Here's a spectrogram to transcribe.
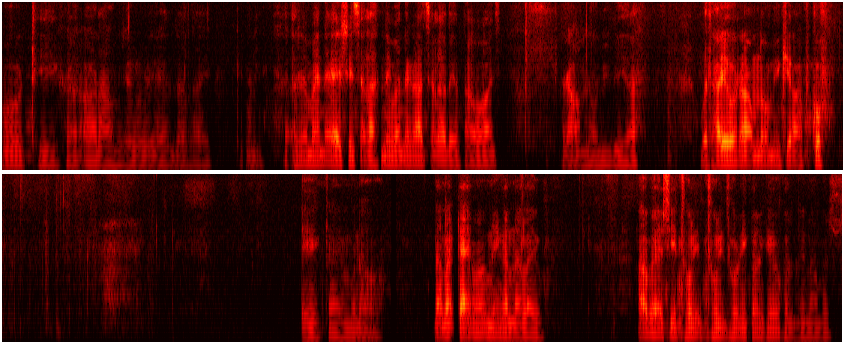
ओ ठीक है, आराम ज़रूरी है लाइफ अरे मैंने ऐसे चला नहीं मैंने कहा चला देता हूँ आज। रामनवमी भी है। बधाई हो रामनवमी की आपको। एक टाइम बनाओ। ना ना टाइम अब नहीं करना लाइव अब ऐसी थोड़ी थोड़ी थोड़ी करके वो कर देना बस।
